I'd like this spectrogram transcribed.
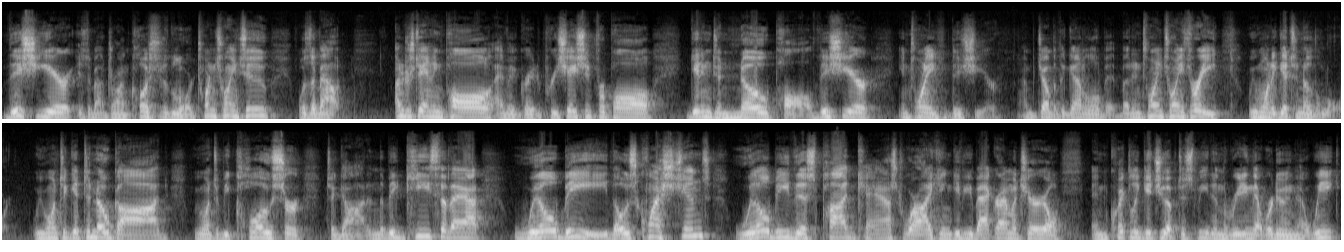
This year is about drawing closer to the Lord. 2022 was about understanding Paul, having a great appreciation for Paul, getting to know Paul. This year, in 20 this year, I'm jumping the gun a little bit, but in 2023, we want to get to know the Lord. We want to get to know God. We want to be closer to God. And the big keys to that will be those questions, will be this podcast where I can give you background material and quickly get you up to speed in the reading that we're doing that week.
